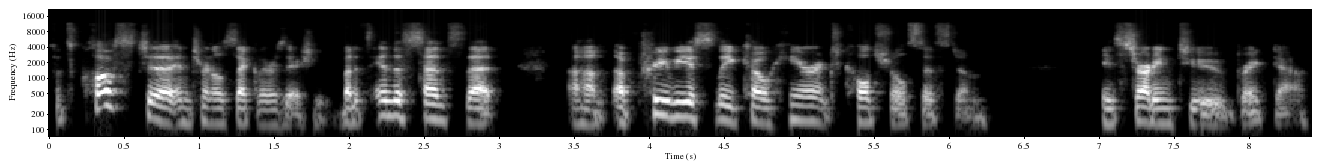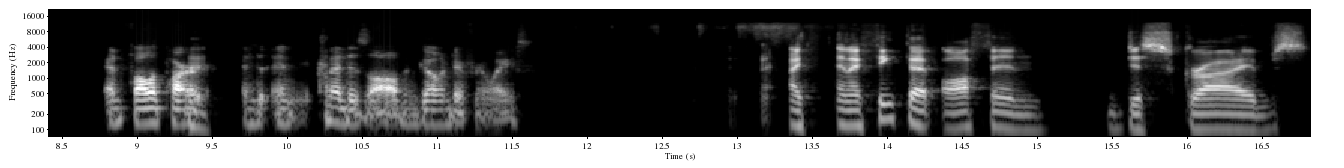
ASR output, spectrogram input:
So it's close to internal secularization, but it's in the sense that um, a previously coherent cultural system is starting to break down and fall apart right. and, and kind of dissolve and go in different ways. I and I think that often describes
